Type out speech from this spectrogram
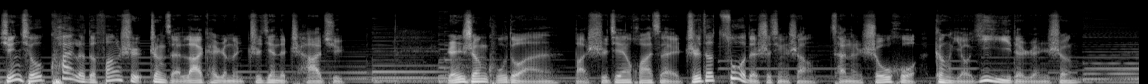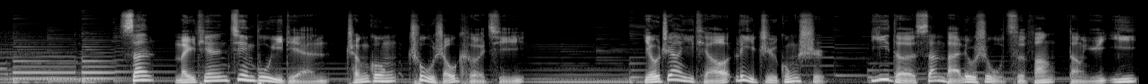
寻求快乐的方式正在拉开人们之间的差距。人生苦短，把时间花在值得做的事情上，才能收获更有意义的人生。三，每天进步一点，成功触手可及。有这样一条励志公式：一的三百六十五次方等于一，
